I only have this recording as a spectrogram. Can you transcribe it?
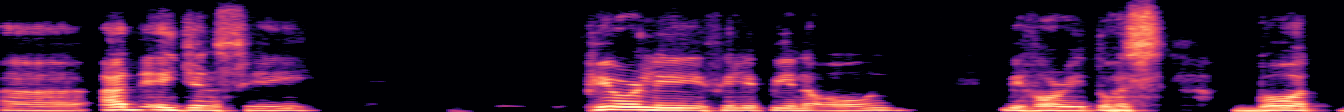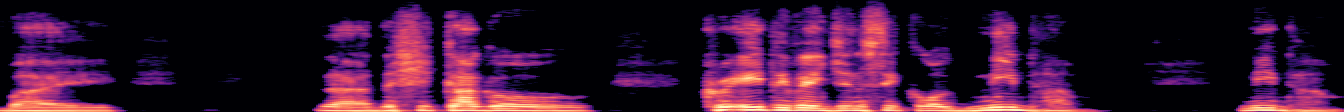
uh, ad agency, purely Filipino owned, before it was bought by the, the Chicago creative agency called Needham. Needham.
